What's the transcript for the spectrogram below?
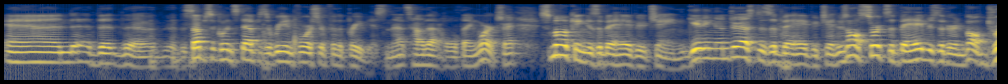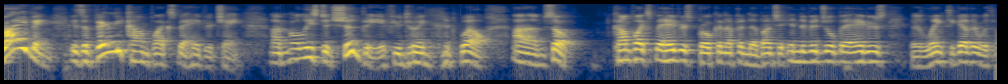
and the, the, the subsequent step is a reinforcer for the previous. And that's how that whole thing works, right? Smoking is a behavior chain. Getting undressed is a behavior chain. There's all sorts of behaviors that are involved. Driving is a very complex behavior chain, um, or at least it should be if you're doing it well. Um, so Complex behaviors broken up into a bunch of individual behaviors. They're linked together with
